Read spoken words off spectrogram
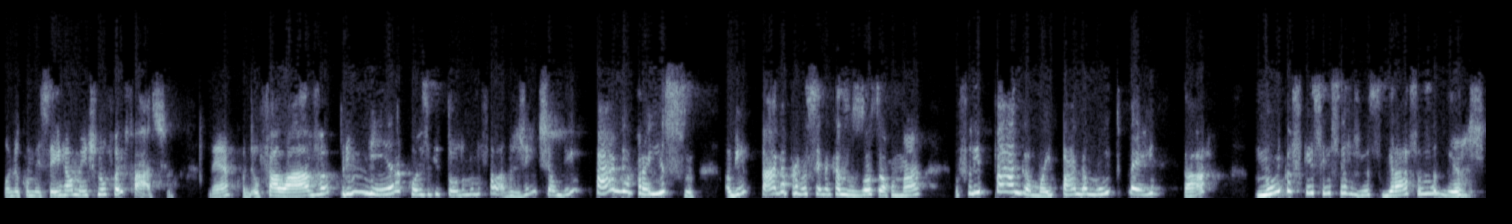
Quando eu comecei, realmente não foi fácil. Né? Quando eu falava, primeira coisa que todo mundo falava, gente, alguém paga para isso? Alguém paga para você na casa dos outros arrumar? Eu falei, paga, mãe, paga muito bem, tá? Nunca fiquei sem serviço, graças a Deus.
